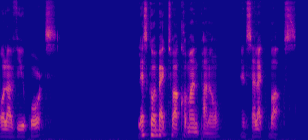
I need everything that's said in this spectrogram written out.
all our viewports. Let's go back to our command panel and select box.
